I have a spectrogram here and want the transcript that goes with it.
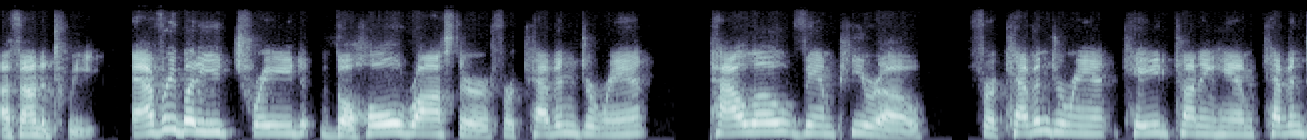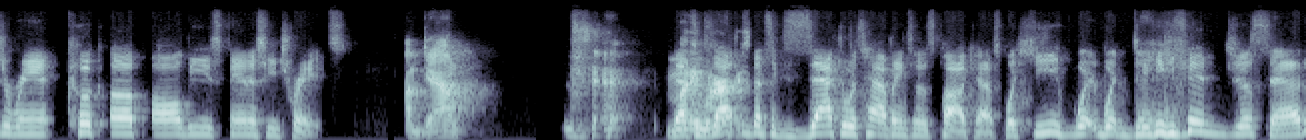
I found a tweet. Everybody trade the whole roster for Kevin Durant, Paolo Vampiro for Kevin Durant, Cade Cunningham, Kevin Durant, cook up all these fantasy trades. I'm down. That's, works. that's exactly what's happening to this podcast. What he, what, what David just said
